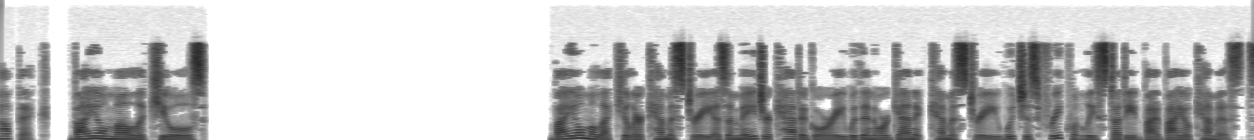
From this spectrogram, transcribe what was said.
Topic: Biomolecules. Biomolecular chemistry is a major category within organic chemistry which is frequently studied by biochemists.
